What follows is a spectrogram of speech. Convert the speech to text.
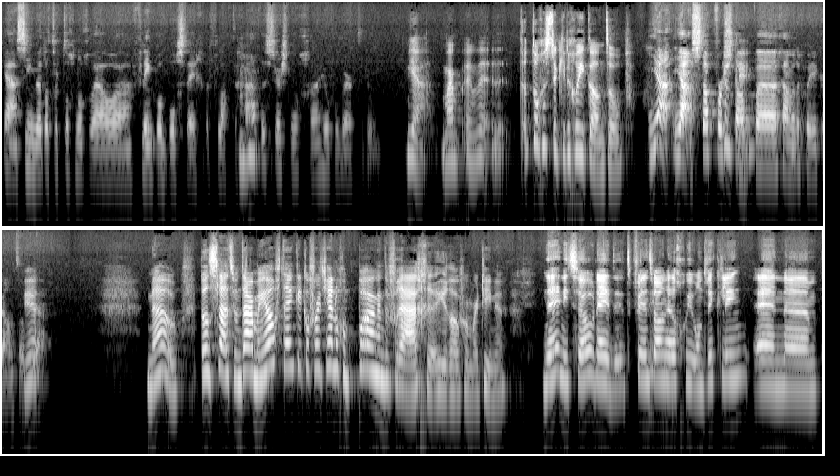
ja, zien we dat er toch nog wel flink wat bos tegen de vlakte gaat. Mm -hmm. Dus er is nog heel veel werk te doen. Ja, maar uh, toch een stukje de goede kant op. Ja, ja stap voor okay. stap uh, gaan we de goede kant op. Ja. ja. Nou, dan sluiten we hem daarmee af, denk ik. Of had jij nog een prangende vraag uh, hierover, Martine? Nee, niet zo. Nee, ik vind het wel een heel goede ontwikkeling. En um,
